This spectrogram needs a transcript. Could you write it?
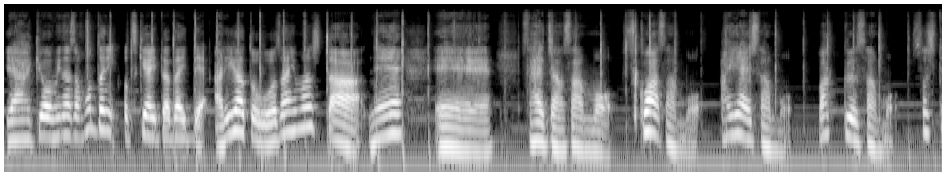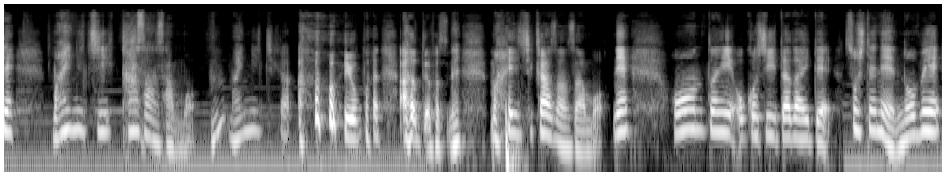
いやー今日皆さん本当にお付き合いいただいてありがとうございました。ね。えー、さやちゃんさんも、スコアさんも、あいあいさんも、ワックーさんも、そして、毎日母さんさんも、ん？毎日が、よっぱ、合ってますね。毎日母さんさんも、ね。本当にお越しいただいて、そしてね、延べ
